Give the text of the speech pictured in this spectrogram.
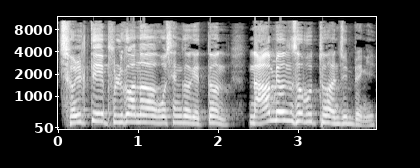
절대 불가능하고 생각했던 나면서부터 안진병이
